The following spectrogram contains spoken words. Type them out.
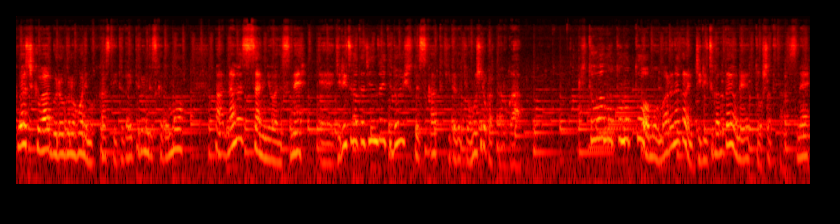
詳しくはブログの方にも書かせていただいてるんですけども、まあ、長瀬さんにはですね、えー、自立型人材ってどういう人ですかって聞いた時面白かったのが人はもともともう生まれながらに自立型だよねっておっしゃってたんですね。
